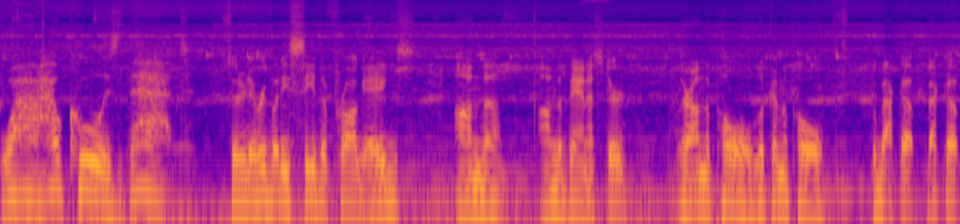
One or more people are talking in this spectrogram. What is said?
Wow, how cool is that? So did everybody see the frog eggs on the on the banister? They're on the pole. Look on the pole. Go back up, back up.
